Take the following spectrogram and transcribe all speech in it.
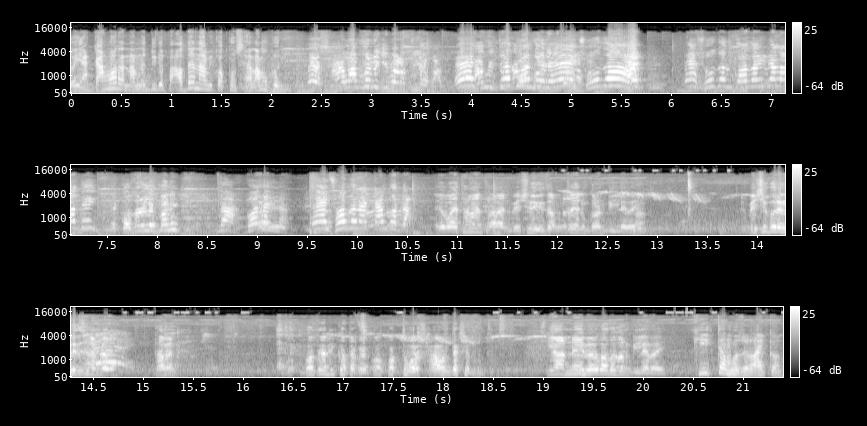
ওই এক কাম হরেন আপনি দুইটা পাও দেন আমি কত সালাম করি? এ সালাম করবি কি বেড়া তুই আবার? আমি তো সালাম করবি কি বেড়া? এ সোজন গজারিটা লা দেই এ কদরে লেপ মানে? না গজারি না। এই সোজন এক কাম করতা এ ভাই থামেন থামেন বেশি হয়ে গেছে আপনারা এরকম করেন কিনলে ভাই। বেশি করে লেগেছেন আপনারা। থামেন। গজারি কথা কয় কত বড় সাহস দেখছেন হুজুর কি আর নেই এইভাবে কথা কোন কিনলে ভাই? কিতাম হুজুর আইকন?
